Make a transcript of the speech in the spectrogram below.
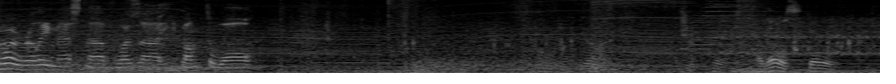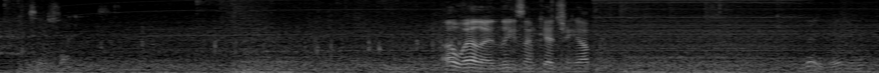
Because what really messed up was uh, he bumped the wall. Oh, that was scary. Oh well, at least I'm catching up. There you go, yeah.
